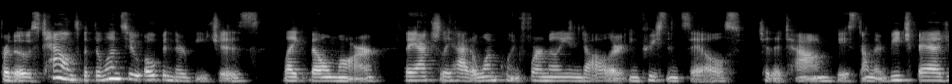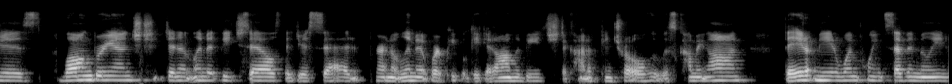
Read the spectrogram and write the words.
for those towns. But the ones who opened their beaches, like Belmar, they actually had a $1.4 million increase in sales to the town based on their beach badges. Long Branch didn't limit beach sales. They just said we're going to limit where people could get on the beach to kind of control who was coming on. They made $1.7 million.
